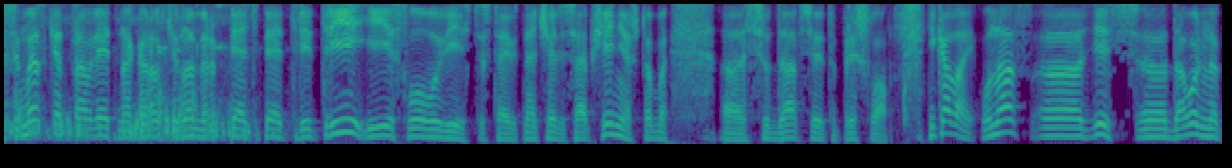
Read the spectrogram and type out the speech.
СМСки отправлять на короткий номер 5533 и слово «Вести» ставить в начале сообщения, чтобы э, сюда все это пришло. Николай, у нас э, здесь э, довольно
